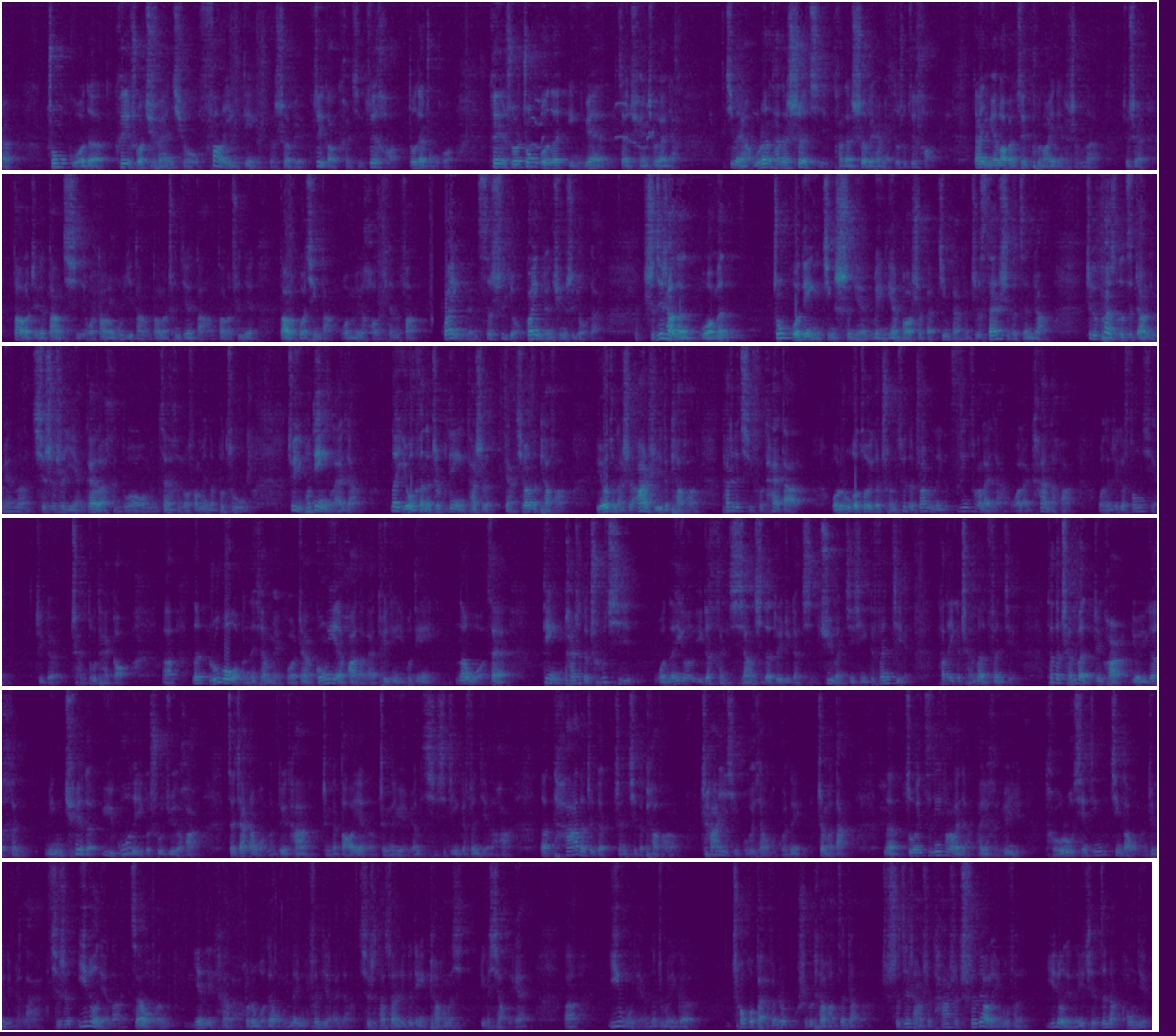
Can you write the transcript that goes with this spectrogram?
中国的可以说全球放映电影的设备最高科技最好都在中国，可以说中国的影院在全球来讲，基本上无论它的设计、它的设备上面都是最好的。但影院老板最苦恼一点是什么呢？就是到了这个档期，我到了五一档，到了春节档，到了春节，到了国庆档，我们有好的片子放，观影人次是有，观影人群是有的。实际上呢，我们。中国电影近十年每年保持百近百分之三十的增长，这个快速的增长里面呢，其实是掩盖了很多我们在很多方面的不足。就一部电影来讲，那有可能这部电影它是两千万的票房，也有可能是二十亿的票房，它这个起伏太大了。我如果做一个纯粹的专门的一个资金方来讲，我来看的话，我的这个风险这个程度太高啊。那如果我们能像美国这样工业化的来推进一部电影，那我在电影拍摄的初期。我能有一个很详细的对这个剧本进行一个分解，它的一个成本分解，它的成本这块儿有一个很明确的预估的一个数据的话，再加上我们对它整个导演、整个演员的体系进行一个分解的话，那它的这个整体的票房差异性不会像我们国内这么大。那作为资金方来讲，他也很愿意投入现金进到我们这个里面来。其实一六年呢，在我们业内看来，或者我在我们内部分解来讲，其实它算是一个电影票房的一个小年。啊，一五年的这么一个超过百分之五十的票房增长呢，实际上是它是吃掉了一部分一六年的一些增长空间。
